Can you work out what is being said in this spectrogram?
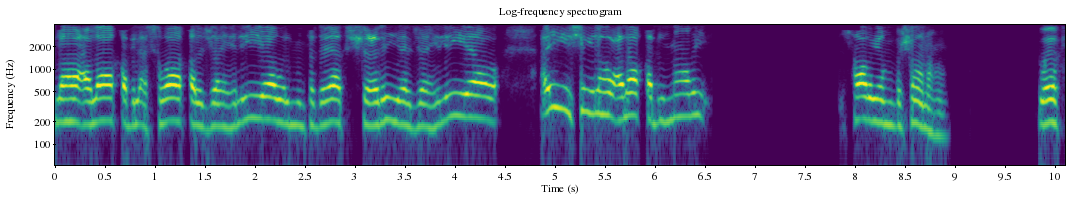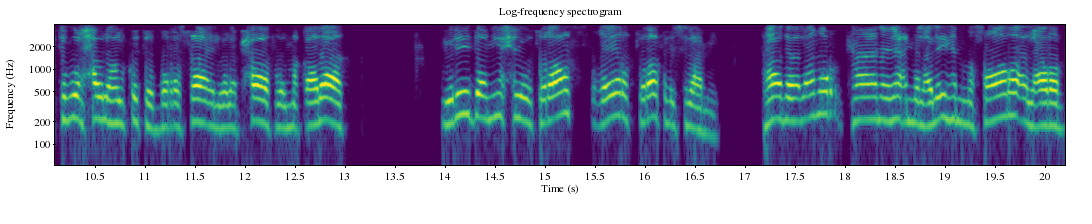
لها علاقة بالأسواق الجاهلية والمنتديات الشعرية الجاهلية أي شيء له علاقة بالماضي صاروا ينبشونه ويكتبون حوله الكتب والرسائل والأبحاث والمقالات. يريد أن يحيوا تراث غير التراث الإسلامي. هذا الأمر كان يعمل عليه النصارى العرب.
